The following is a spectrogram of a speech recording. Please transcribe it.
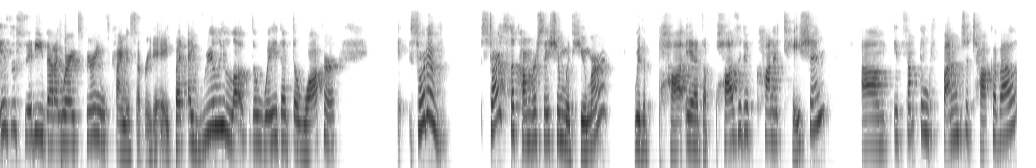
is a city that I, where I experience kindness every day, but I really love the way that the walker sort of starts the conversation with humor, with a po- it has a positive connotation. Um, it's something fun to talk about,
